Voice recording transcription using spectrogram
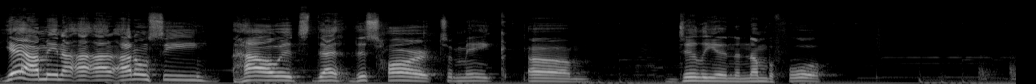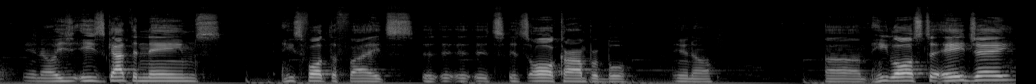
yeah, I mean, I, I I don't see how it's that this hard to make um, Dillian the number four. You know, he's he's got the names, he's fought the fights. It, it, it's it's all comparable. You know, um, he lost to AJ.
